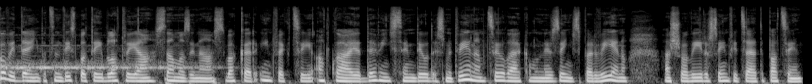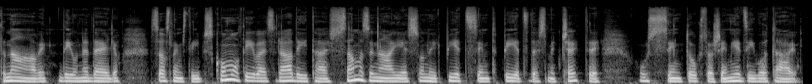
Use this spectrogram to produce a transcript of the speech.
Covid-19 izplatība Latvijā samazinās. Vakar infekciju atklāja 921 cilvēkam un ir ziņas par vienu ar šo vīrusu inficēta pacienta nāvi. Divu nedēļu saslimstības kumulatīvais rādītājs samazinājies un ir 554 uz 100 tūkstošiem iedzīvotāju.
